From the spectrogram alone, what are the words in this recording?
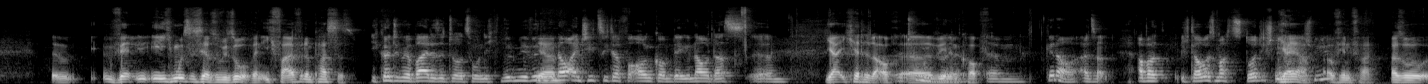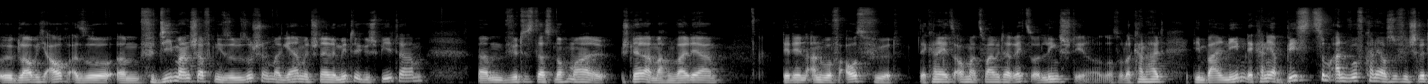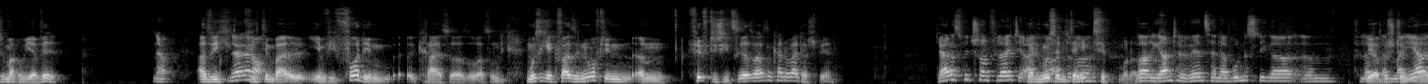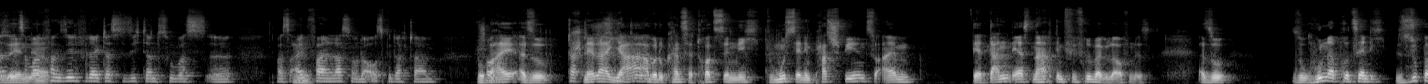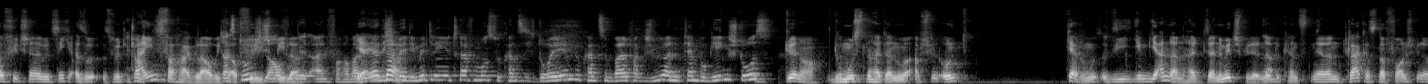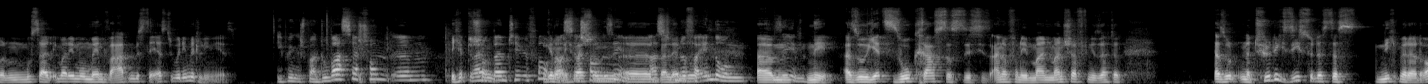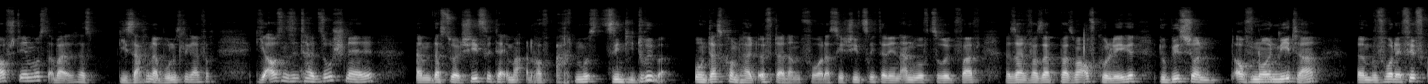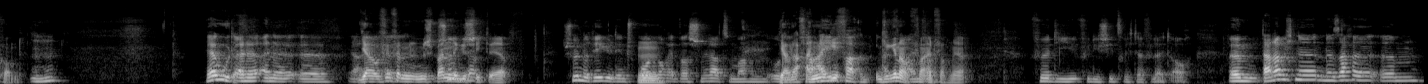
ich muss es ja sowieso. Wenn ich pfeife, dann passt es. ich könnte mir beide Situationen. Ich, will- mir würde Ja. genau ein Schiedsrichter vor Augen kommen, der genau das ähm, Ja, ich hätte da auch tun äh, wen würde. im Kopf. Ähm, genau, also, aber ich glaube, es macht es deutlich Ja, schneller ja, das Spiel. auf jeden Fall. Also äh, glaube ich auch. Also ähm, für die Mannschaften, die sowieso schon immer gerne mit schnelle Mitte gespielt haben, ähm, wird es das nochmal schneller machen, weil der, der den Anwurf ausführt, der kann ja jetzt auch mal zwei Meter rechts oder links stehen oder sowas. Oder kann halt den Ball nehmen. Der kann ja bis zum Anwurf kann ja auch so viele Schritte machen, wie er will. Ja. Also ich Ja, genau. krieg den Ball irgendwie vor dem äh, Kreis oder sowas. Und muss ich ja quasi nur auf den ähm, 50-Schiedsrichter lassen, kann er weiterspielen. Ja, das wird schon vielleicht die eine du musst ja oder nicht dahin andere tippen oder Variante. Wir werden es ja in der Bundesliga ähm, vielleicht Ja, dann mal eher mal sehen, jetzt am ja. Anfang sehen, vielleicht, dass sie sich dann zu was, äh, was einfallen lassen oder ausgedacht haben. Wobei, also taktische schneller ja, aber du kannst ja trotzdem nicht, du musst ja den Pass spielen zu einem, der dann erst nach dem Pfiff rübergelaufen ist. Also so hundertprozentig super viel schneller wird es nicht. Also es wird glaub, einfacher, glaube ich, auch für die Spieler. wird einfacher, weil Ja, du ja, nicht klar. mehr die Mittellinie treffen musst, du kannst dich drehen, du kannst den Ball praktisch wie bei einem Tempo-Gegenstoß. Genau, du musst ihn halt dann nur abspielen und ja, du musst die, die anderen halt, deine Mitspieler, ne? Ja. Du kannst ja dann, klar kannst du nach vorne spielen, aber dann musst du halt immer den Moment warten, bis der erst über die Mittellinie ist. Ich bin gespannt. Du warst ja schon, ähm, Ich hab das beim, schon- beim TVV, genau, du hast ich ja war schon gesehen. äh, hast du eine. Veränderung Ähm, gesehen? nee, also jetzt so krass, dass das jetzt einer von den meinen Mannschaften gesagt hat. Also natürlich siehst du, dass das nicht mehr da draufstehen muss, aber das, die Sache in der Bundesliga einfach, die Außen sind halt so schnell, ähm, dass du als Schiedsrichter immer darauf achten musst, sind die drüber. Und das kommt halt öfter dann vor, dass der Schiedsrichter den Anwurf zurückpfeift, dass er einfach sagt, pass mal auf, Kollege, du bist schon auf neun Meter, ähm, bevor der Pfiff kommt. Ja gut, eine, eine äh, Ja, auf jeden Fall eine spannende Geschichte, ja. schöne Regel, den Sport noch etwas schneller zu machen oder, Ja, oder vereinfachen. Ja, genau, vereinfachen, ja. Für die, für die Schiedsrichter vielleicht auch. Ähm, dann habe ich eine, eine Sache ähm,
